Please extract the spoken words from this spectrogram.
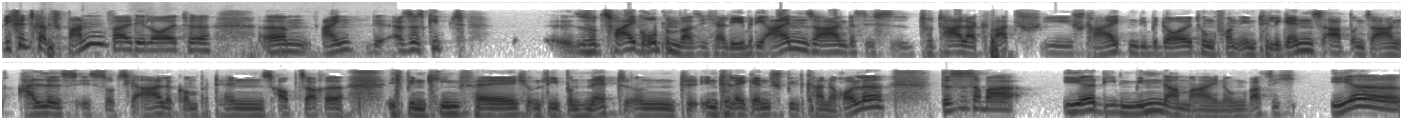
Ich finde es ganz spannend, weil die Leute, ähm, also es gibt so zwei Gruppen, was ich erlebe. Die einen sagen, das ist totaler Quatsch, die streiten die Bedeutung von Intelligenz ab und sagen, alles ist soziale Kompetenz, Hauptsache ich bin teamfähig und lieb und nett und Intelligenz spielt keine Rolle. Das ist aber eher die Mindermeinung. Was ich eher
